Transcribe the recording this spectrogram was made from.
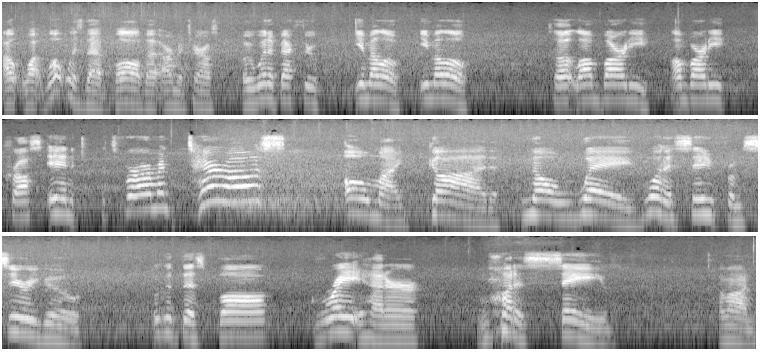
Out what? What was that ball by Armenteros? But we win it back through Emelo. Emelo. To Lombardi. Lombardi. Cross in. It's for Armenteros! Oh my god. No way. What a save from Sirigu. Look at this ball. Great header. What a save. Come on.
